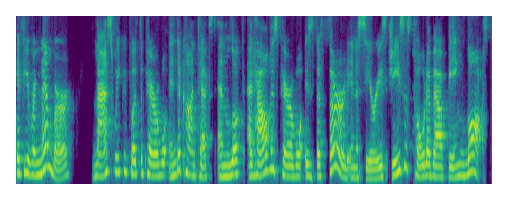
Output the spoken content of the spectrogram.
If you remember, last week we put the parable into context and looked at how this parable is the third in a series Jesus told about being lost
